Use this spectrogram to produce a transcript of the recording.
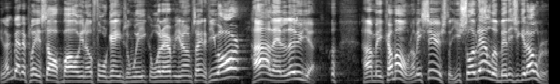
You're not going to be out there playing softball, you know, four games a week or whatever. You know what I'm saying? If you are, hallelujah. I mean, come on. I mean, seriously, you slow down a little bit as you get older.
